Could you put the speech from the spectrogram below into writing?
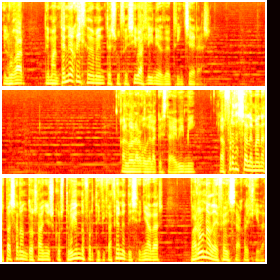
en lugar de mantener rígidamente sucesivas líneas de trincheras. A lo largo de la cresta de Vimy, las fuerzas alemanas pasaron dos años construyendo fortificaciones diseñadas para una defensa rígida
